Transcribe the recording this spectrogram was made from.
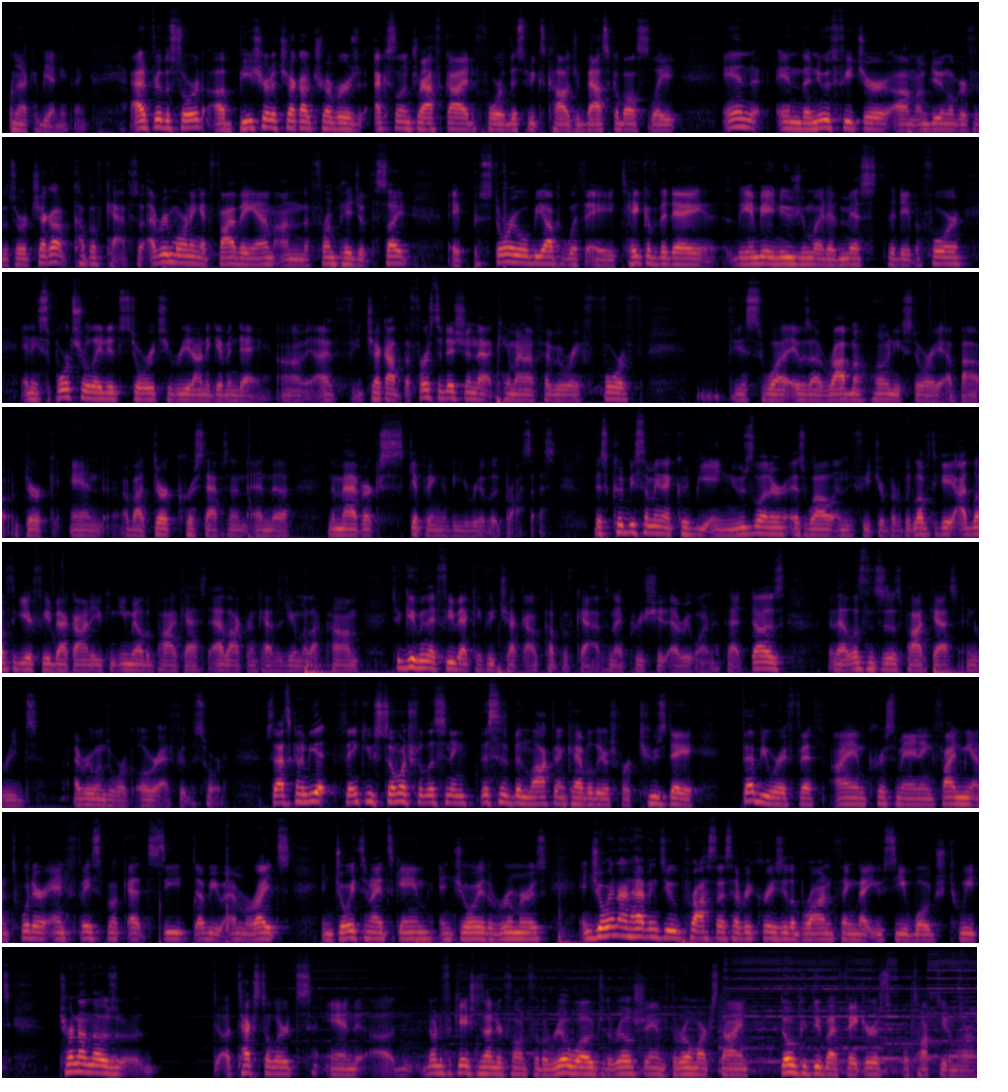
And that could be anything. Add Fear the Sword, uh, be sure to check out Trevor's excellent draft guide for this week's college basketball slate. And in the news feature um, I'm doing over Fear the Sword, check out Cup of Cavs. So every morning at 5 a.m. on the front page of the site, a story will be up with a take of the day, the NBA news you might have missed the day before, and a sports related story to read on a given day. Um, if you check out the first edition that came out on February 4th, this was it was a Rob Mahoney story about Dirk and about Dirk Kristaps and, and the the Mavericks skipping the rebuild process. This could be something that could be a newsletter as well in the future, but we'd love to get I'd love to get your feedback on it. You can email the podcast at lockedoncavs to give me that feedback if you check out Cup of Cavs, and I appreciate everyone that does and that listens to this podcast and reads everyone's work over at Fear the Sword. So that's going to be it. Thank you so much for listening. This has been Locked On Cavaliers for Tuesday, February 5th. I am Chris Manning. Find me on Twitter and Facebook at CWM Rights. Enjoy tonight's game. Enjoy the rumors. Enjoy not having to process every crazy LeBron thing that you see Woj tweet. Turn on those uh, text alerts and uh, notifications on your phone for the real Woj, the real Shams, the real Mark Stein. Don't get duped by fakers. We'll talk to you tomorrow.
